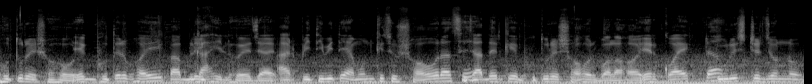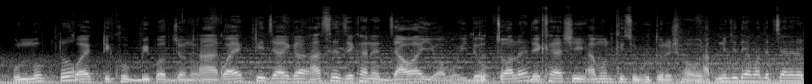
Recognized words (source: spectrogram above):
ভুতুরে শহর। এক ভূতের ভয়েই পাবলিক কাহিল হয়ে যায়। আর পৃথিবীতে এমন কিছু শহর আছে যাদেরকে ভুতুরে শহর বলা হয়। এর কয়েকটা টুরিস্টের জন্য উন্মুক্ত, কয়েকটি খুব বিপজ্জনক। আর কয়েকটি জায়গা আছে যেখানে যাওয়াই অবৈধ। চলে দেখে আসি এমন কিছু ভুতুরে শহর। আপনি যদি আমাদের চ্যানেলে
